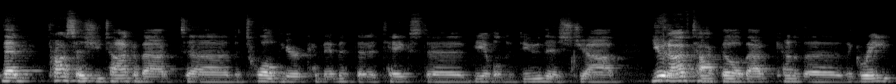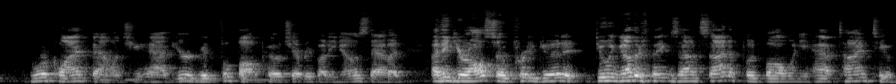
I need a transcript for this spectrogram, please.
that process you talk about uh, the 12 year commitment that it takes to be able to do this job you and i've talked though about kind of the, the great work life balance you have you're a good football coach everybody knows that but i think you're also pretty good at doing other things outside of football when you have time to.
